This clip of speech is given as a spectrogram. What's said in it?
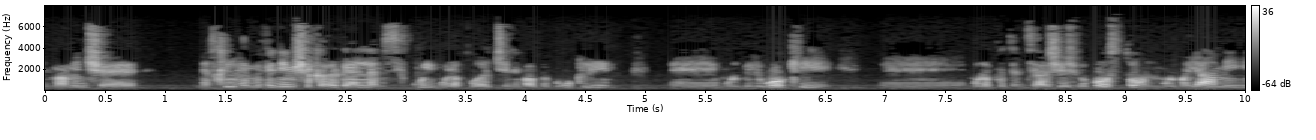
אני מאמין שהם מבינים שכרגע אין להם סיכוי מול הפרויקט שנבנה בברוקלין, אה, מול מילווקי. מול הפוטנציאל שיש בבוסטון, מול מיאמי.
